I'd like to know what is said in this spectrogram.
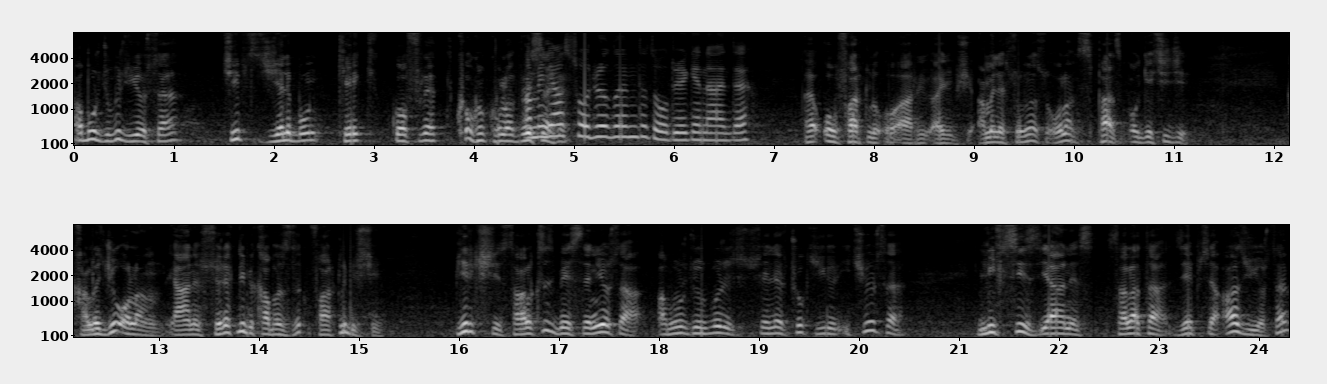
abur cubur yiyorsa cips, jelibon, kek, gofret, Coca-Cola vesaire. Ameliyat sonralarında da oluyor genelde. Ha, o farklı, o ayrı, ayrı bir şey. Ameliyat sonrası olan spazm, o geçici. Kalıcı olan, yani sürekli bir kabızlık farklı bir şey. Bir kişi sağlıksız besleniyorsa, abur cubur şeyler çok yiyor, içiyorsa, lifsiz yani salata, zepse az yiyorsa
